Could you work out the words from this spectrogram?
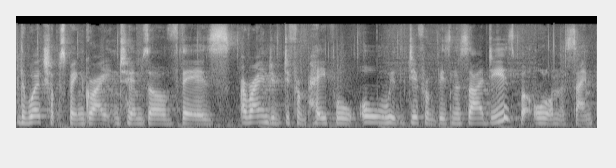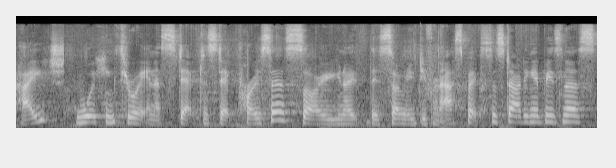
The workshop's been great in terms of there's a range of different people, all with different business ideas, but all on the same page, working through it in a step-to-step process. So, you know, there's so many different aspects to starting a business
